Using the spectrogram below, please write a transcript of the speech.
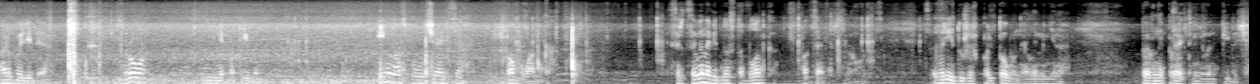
Гарбель іде. Дрова їй не потрібен. І у нас виходить два бланка. Серцевина відносно бланка по центру знаходиться. Це горіх дуже шпальтований, але мені на певний проект мені він підуть.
